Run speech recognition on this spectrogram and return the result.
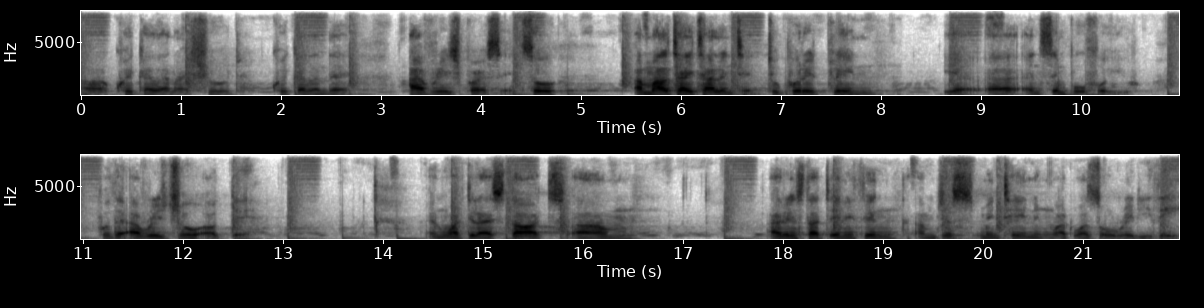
uh, quicker than I should, quicker than the average person. So I'm multi talented, to put it plain yeah, uh, and simple for you, for the average Joe out there. And what did I start? Um, I didn't start anything. I'm just maintaining what was already there.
